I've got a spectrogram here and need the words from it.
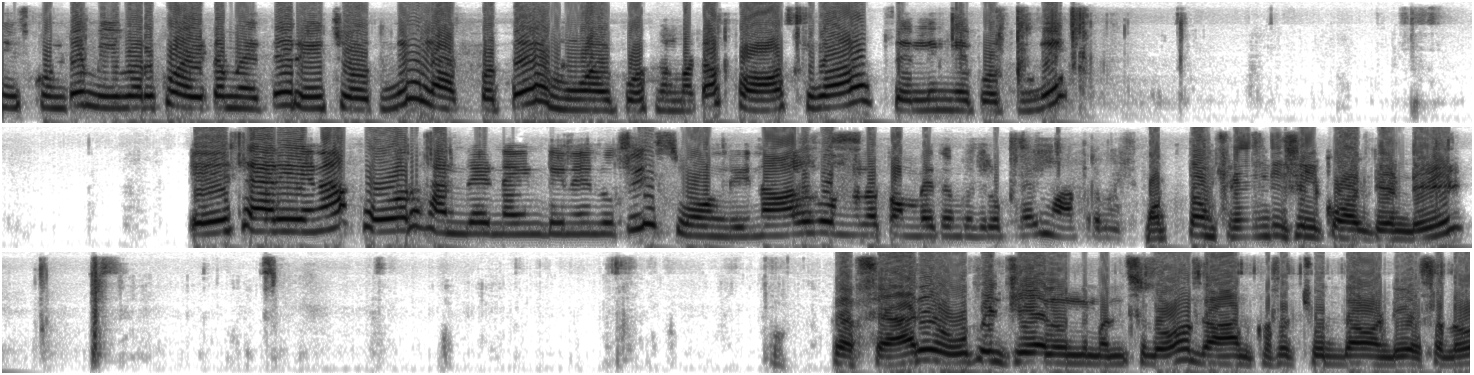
తీసుకుంటే మీ వరకు ఐటమ్ అయితే రీచ్ అవుతుంది. లేకపోతే మూవ్ అయిపోతుంది అనమాట ఫాస్ట్గా సెల్లింగ్ అయిపోతుంది. ఏ శారీ అయినా four hundred ninety nine rupees only నాలుగు వందల తొంభై తొమ్మిది రూపాయలు మాత్రమే. మొత్తం ఫ్రెండ్ సిల్క్ క్వాలిటీ అండి. ఒక శారీ ఓపెన్ చేయాలని మనసులో దానికోసం చూద్దామండి అసలు.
